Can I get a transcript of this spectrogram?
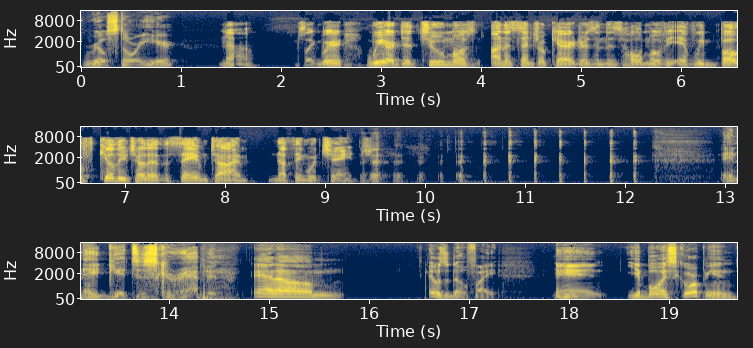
real story here. No. It's like we're we are the two most unessential characters in this whole movie. If we both killed each other at the same time, nothing would change. and they get to scrapping. And um, it was a dope fight. And your boy Scorpion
